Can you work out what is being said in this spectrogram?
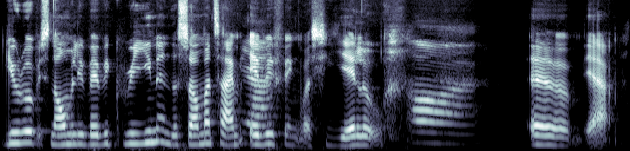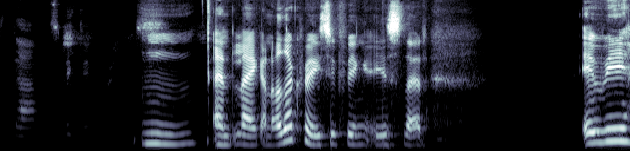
Europe is normally very green in the summertime. Yeah. Everything was yellow. Oh. Um, yeah. Damn, it's a big difference. Mm. And like another crazy thing is that every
